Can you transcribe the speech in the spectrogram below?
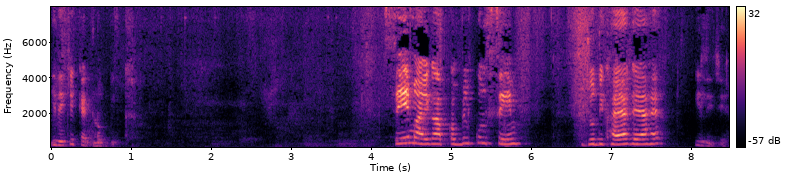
ये देखिए कैटलॉग पिक सेम आएगा आपका, बिल्कुल सेम जो दिखाया गया है, ये लीजिए।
